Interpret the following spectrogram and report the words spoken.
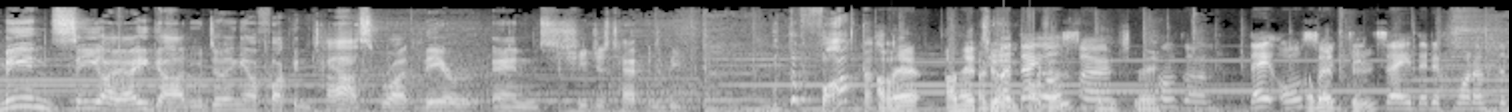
me and CIA guard were doing our fucking task right there, and she just happened to be. What the fuck? Are there, are there two got But they also hold on. They also there two? did say that if one of them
